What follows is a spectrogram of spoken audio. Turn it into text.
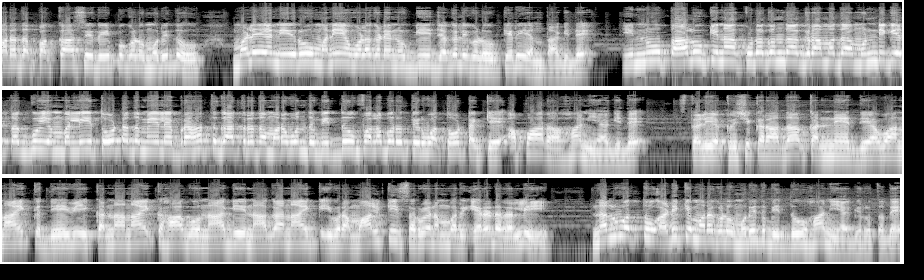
ಮರದ ಪಕ್ಕಾಸಿ ರೀಪುಗಳು ಮುರಿದು ಮಳೆಯ ನೀರು ಮನೆಯ ಒಳಗಡೆ ನುಗ್ಗಿ ಜಗಲಿಗಳು ಕೆರೆಯಂತಾಗಿದೆ. ಇನ್ನು ತಾಲೂಕಿನ ಕುಡಗೊಂದ ಗ್ರಾಮದ ಮುಂಡಿಗೆ ತಗ್ಗು ಎಂಬಲ್ಲಿ ತೋಟದ ಮೇಲೆ ಬೃಹತ್ ಗಾತ್ರದ ಮರವೊಂದು ಬಿದ್ದು ಫಲ ಬರುತ್ತಿರುವ ತೋಟಕ್ಕೆ ಅಪಾರ ಹಾನಿಯಾಗಿದೆ. ಸ್ಥಳೀಯ ಕೃಷಿಕರಾದ ಕನ್ನೆ ದೇವಾನಾಯ್ಕ್, ದೇವಿ ಕನ್ನಾನಾಯ್ಕ್ ಹಾಗೂ ನಾಗಿ ನಾಗಾನಾಯ್ಕ್ ಇವರ ಮಾಲ್ಕಿ ಸರ್ವೆ ನಂಬರ್ ಎರಡರಲ್ಲಿ ನಲವತ್ತು ಅಡಿಕೆ ಮರಗಳು ಮುರಿದು ಬಿದ್ದು ಹಾನಿಯಾಗಿರುತ್ತದೆ.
